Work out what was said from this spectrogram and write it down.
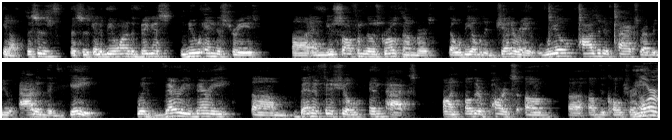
you know this is this is going to be one of the biggest new industries uh, and you saw from those growth numbers that will be able to generate real positive tax revenue out of the gate with very, very um, beneficial impacts on other parts of uh, of the culture. And more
